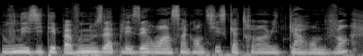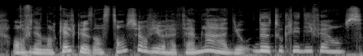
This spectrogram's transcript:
vous n'hésitez pas, vous nous appelez 01 56 88 40 20. On revient dans quelques instants sur Vivre FM, la radio de toutes les différences.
